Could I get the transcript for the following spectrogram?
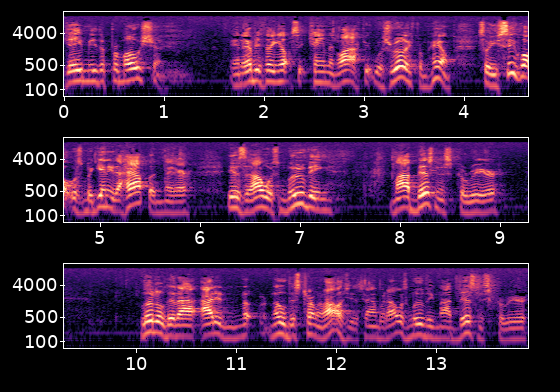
gave me the promotion and everything else that came in life. It was really from Him. So you see what was beginning to happen there is that I was moving my business career. Little did I, I didn't know this terminology at the time, but I was moving my business career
